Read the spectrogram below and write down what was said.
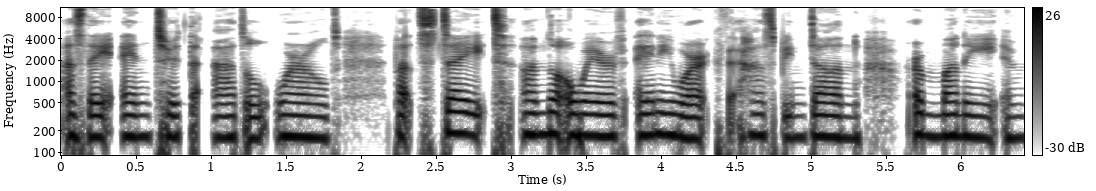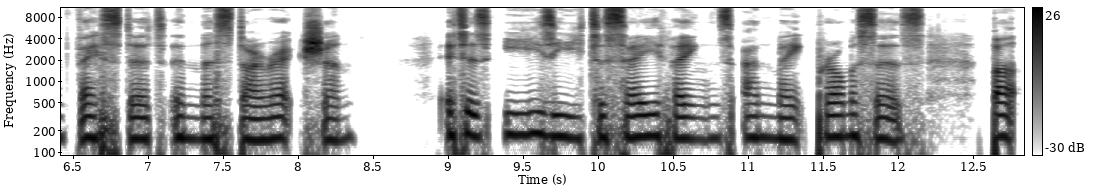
as they entered the adult world. But state, I'm not aware of any work that has been done or money invested in this direction. It is easy to say things and make promises, but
